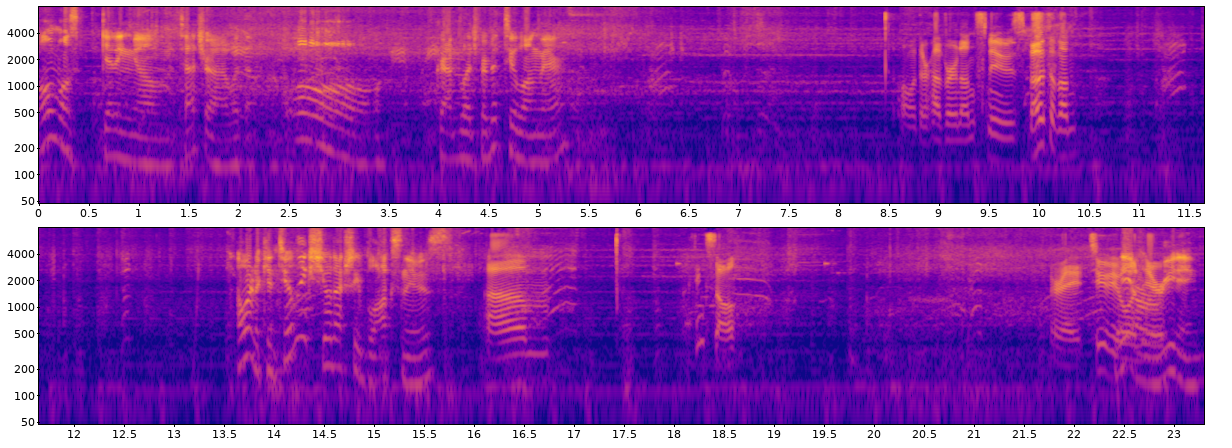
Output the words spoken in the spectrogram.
almost getting um Tetra with the oh grabbed ledge for a bit too long there. oh, they're hovering on snooze, both of them. I wonder, can Toon Link Shield actually block snooze? Um, I think so. All right, two v They one are here. reading.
